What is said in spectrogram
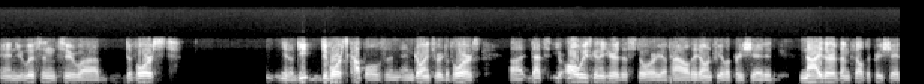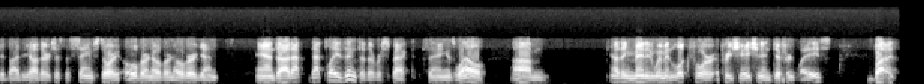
and you listen to uh, divorced you know d- divorced couples and, and going through a divorce, uh, that's you're always going to hear this story of how they don't feel appreciated. Neither of them felt appreciated by the other. It's just the same story over and over and over again, and uh, that that plays into the respect thing as well. Um, I think men and women look for appreciation in different ways, but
